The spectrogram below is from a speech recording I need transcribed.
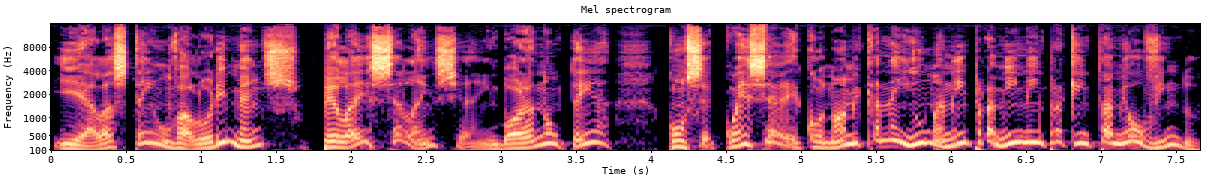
E elas têm um valor imenso pela excelência, embora não tenha consequência econômica nenhuma, nem para mim, nem para quem está me ouvindo.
